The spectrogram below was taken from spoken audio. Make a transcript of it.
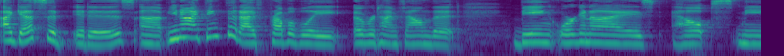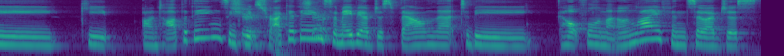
I guess it, it is. Uh, you know, I think that I've probably over time found that being organized helps me keep on top of things and sure. keeps track of things. Sure. So maybe I've just found that to be helpful in my own life. And so I've just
